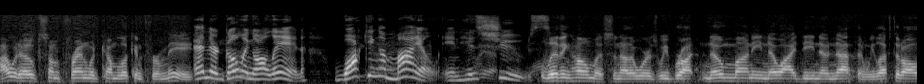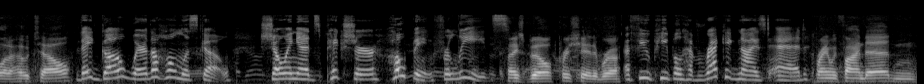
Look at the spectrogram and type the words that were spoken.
I would hope some friend would come looking for me. And they're going all in, walking a mile in his oh, shoes. Living homeless, in other words, we brought no money, no ID, no nothing. We left it all at a hotel. They go where the homeless go, showing Ed's picture, hoping for leads. Thanks, Bill. Appreciate it, bro. A few people have recognized Ed, Praying we find Ed and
